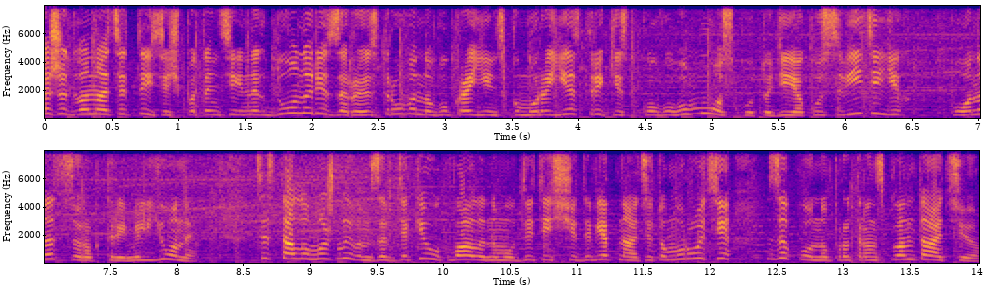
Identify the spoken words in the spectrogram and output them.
Майже 12 тисяч потенційних донорів зареєстровано в українському реєстрі кісткового мозку, тоді як у світі їх понад 43 мільйони. Це стало можливим завдяки ухваленому в 2019 році закону про трансплантацію.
